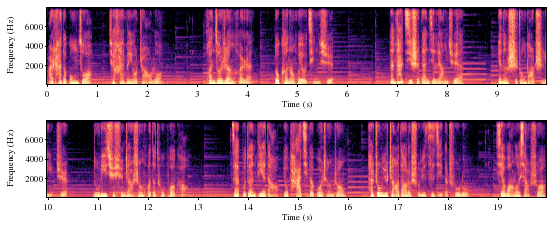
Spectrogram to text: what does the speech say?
而他的工作却还没有着落。换做任何人。都可能会有情绪，但他即使弹尽粮绝，也能始终保持理智，努力去寻找生活的突破口。在不断跌倒又爬起的过程中，他终于找到了属于自己的出路——写网络小说。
